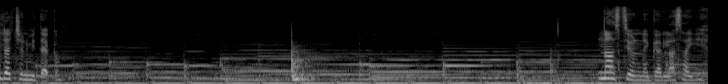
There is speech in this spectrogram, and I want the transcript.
ለልጃችን የሚጠቅም ናስቲውን ነገር ላሳየህ።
